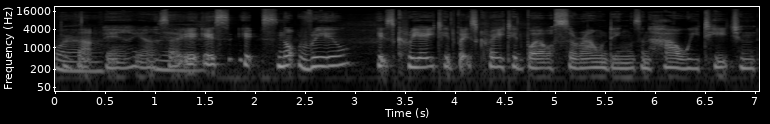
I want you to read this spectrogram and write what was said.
Wow. That fear, yeah. yeah. So it, it's it's not real it's created, but it's created by our surroundings and how we teach and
